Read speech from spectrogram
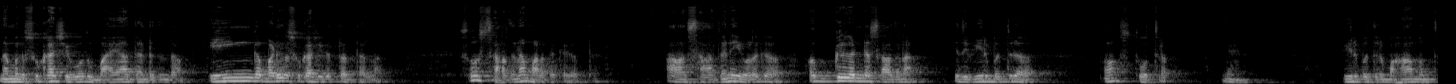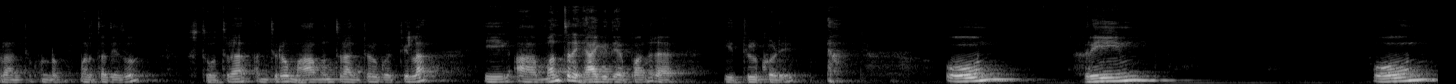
ನಮಗೆ ಸುಖ ಸಿಗೋದು ಮಾಯಾದಂಡದಿಂದ ಹಿಂಗೆ ಮಾಡಿದ್ರೆ ಸುಖ ಸಿಗುತ್ತಂತಲ್ಲ. ಸೊ ಸಾಧನ ಮಾಡಬೇಕಾಗತ್ತೆ. ಆ ಸಾಧನೆಯೊಳಗೆ ಅಗ್ರಗಣ್ಯ ಸಾಧನ. ಇದು ವೀರಭದ್ರ ಸ್ತೋತ್ರ. ವೀರಭದ್ರ ಮಹಾಮಂತ್ರ ಅಂತಕೊಂಡು ಬರ್ತದೆ ಇದು. ಸ್ತೋತ್ರ ಅಂತಿರೋ, ಮಹಾಮಂತ್ರ ಅಂತಿರೋ ಗೊತ್ತಿಲ್ಲ. ಈ, ಆ ಮಂತ್ರ ಹೇಗಿದೆಯಪ್ಪ ಅಂದ್ರೆ, ಈ ತಿಳ್ಕೊಳ್ಳಿ. ಓಂ ಹ್ರೀಂ, ಓಂ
